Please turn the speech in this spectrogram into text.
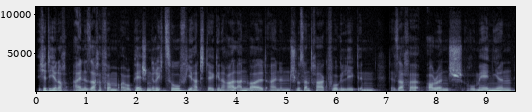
Ich hätte hier noch eine Sache vom Europäischen Gerichtshof. Hier hat der Generalanwalt einen Schlussantrag vorgelegt in der Sache Orange Rumänien.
